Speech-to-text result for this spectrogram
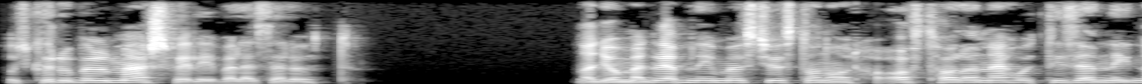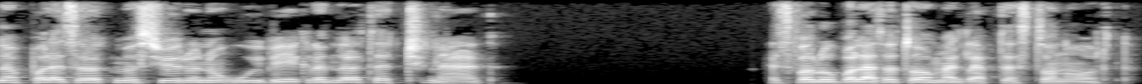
Úgy körülbelül másfél évvel ezelőtt. Nagyon meglepné Monsieur Stonor, ha azt hallaná, hogy 14 nappal ezelőtt Monsieur Renault új végrendeletet csinált. Ez valóban láthatóan meglepte Stonort.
